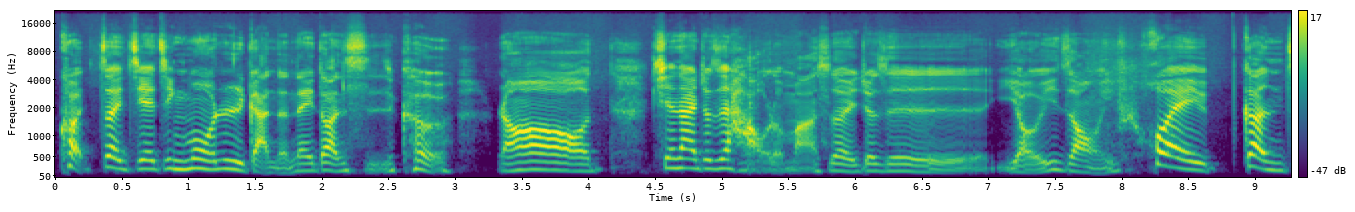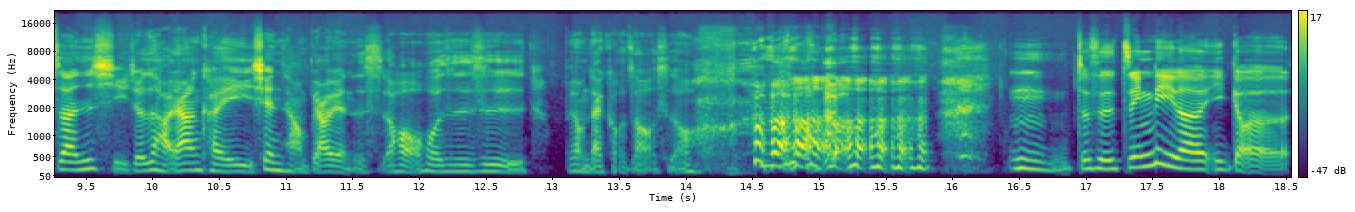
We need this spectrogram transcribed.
快最接近末日感的那段时刻。然后现在就是好了嘛，所以就是有一种会更珍惜，就是好像可以现场表演的时候，或者是不用戴口罩的时候。嗯，就是经历了一个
